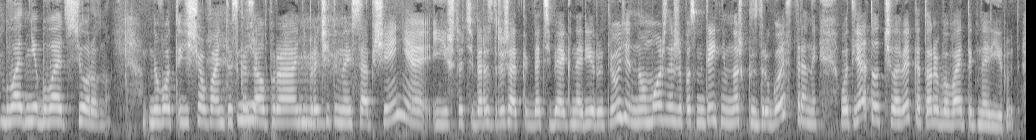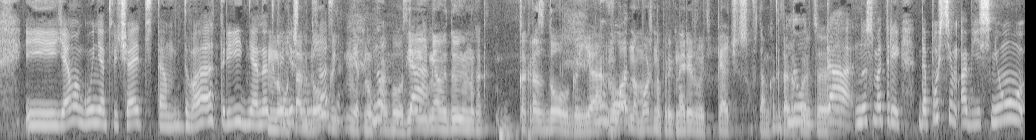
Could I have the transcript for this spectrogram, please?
бывает мне бывает все равно. Ну вот еще, Вань, ты сказал про непрочитанные сообщения и что тебя раздражает, когда тебя игнорируют люди, но можно же посмотреть немножко с другой стороны. Вот я тот человек, который бывает игнорирует. И я могу не отвечать там 2-3 дня, но это, ну, конечно, так ужасно. долго? Нет, ну, Ну, как бы вот я да. имел в виду именно как, как раз долго. Я, Ну ну, вот. ладно, можно проигнорировать 5 часов, там, когда ну какой-то... да, ну смотри, допустим, объясню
